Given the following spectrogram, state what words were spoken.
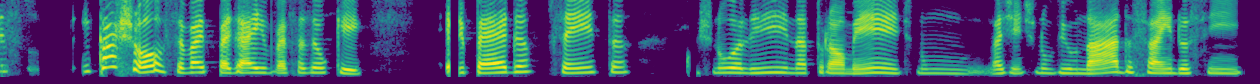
mas encaixou. Você vai pegar e vai fazer o quê? Ele pega, senta, continua ali naturalmente. Não, a gente não viu nada saindo assim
